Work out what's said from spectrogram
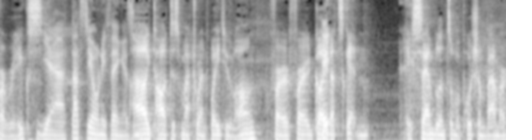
for Riggs. Yeah, that's the only thing. It? I thought this match went way too long for for a guy It- that's getting a semblance of a push and bammer.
